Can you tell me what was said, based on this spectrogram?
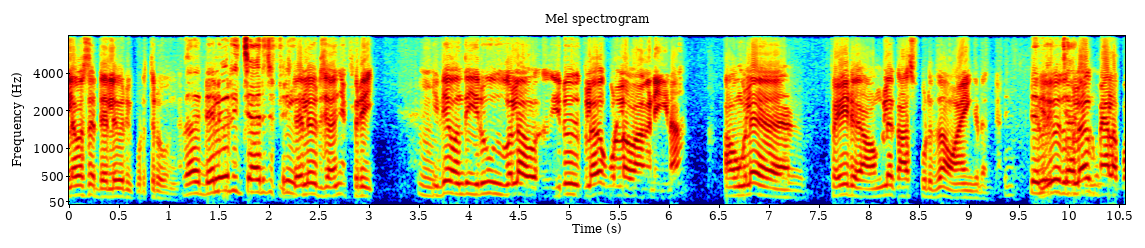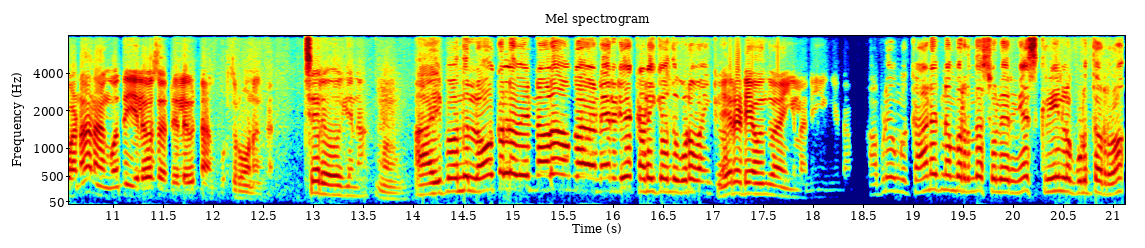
இலவச டெலிவரி கொடுத்துருவோங்க. Delivery charge free delivery charge free இதே வந்து இருபது கிலோ இருபது கிலோவுக்குள்ள வாங்குனீங்கன்னா அவங்களே பெய்டு அவங்களே காசு கொடுத்து தான் Delivery இருபது கிலோவுக்கு மேல போனா நாங்க வந்து இலவச டெலிவரி நாங்க கொடுத்துருவோம் நாங்க. சரி ஓகேண்ணா. இப்போ வந்து லோக்கல்ல வேணுனாலும் அவங்க நேரடியா கடைக்கு வந்து கூட வாங்கிக்கலாம். நேரடியா வந்து வாங்கிக்கலாம். நீங்க அப்படியே உங்க கான்டாக்ட் நம்பர் இருந்தா சொல்லிருங்க. ஸ்கிரீன்ல கொடுத்துட்றோம்.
